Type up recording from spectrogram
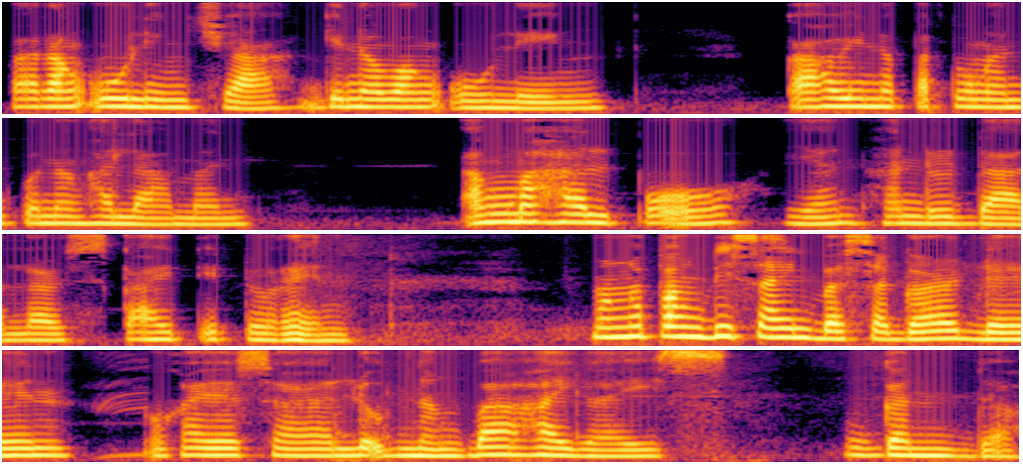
Parang uling siya, ginawang uling. Kahoy na patungan po ng halaman. Ang mahal po, oh. ayan, $100 kahit ito rin. Mga pang-design ba sa garden o kaya sa loob ng bahay, guys. Ang ganda.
